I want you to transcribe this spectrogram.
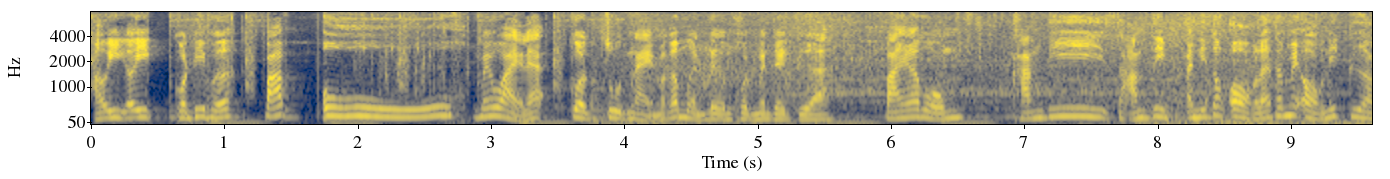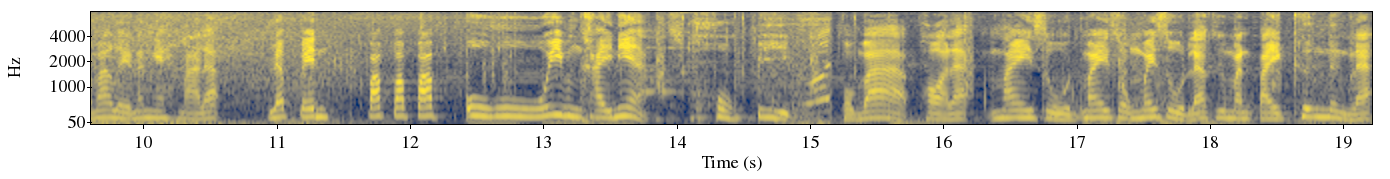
เอาอีกเอาอีกกดที่เผลอปั๊บโอ้ไม่ไหวแล้ว กดสูตรไหนมันก็เหมือนเดิมคนมันจะเกลือ ไปครับผม ครั้งที่ 30 อันนี้ต้องออกแล้วถ้าไม่ออกนี่เกลือมากเลยนั่นไงมาแล้ว แล้วเป็นปั๊บปั๊บปั๊บโอ้โหมึงใครเนี่ยโอ้โหปีก ผมว่าพอแล้วไม่สูตรไม่ทรงไม่สูตรแล้วคือมันไปครึ่งหนึ่งแล้ว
